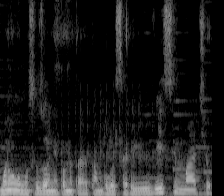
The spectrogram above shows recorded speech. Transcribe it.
В минулому сезоні, пам'ятаю, там були серії 8 матчів,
